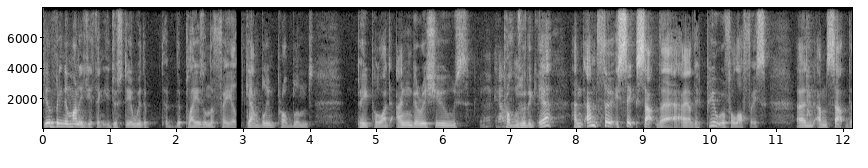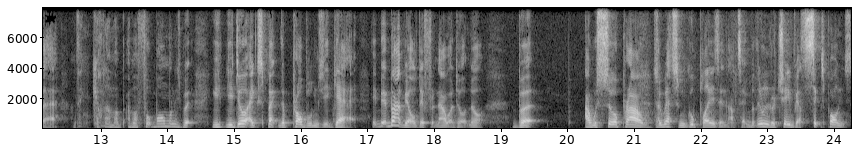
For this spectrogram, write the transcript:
You know, being a manager, you think you just deal with the, the, players on the field, gambling problems, people who had anger issues, Yeah, that counts problems with the yeah. And I'm 36, sat there. I had a beautiful office, and I'm sat there. I'm thinking, God, I'm a, I'm a football manager, but you, you don't expect the problems you get. It, it might be all different now. I don't know, but I was so proud. So we had some good players in that team, but they underachieved. We had six points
